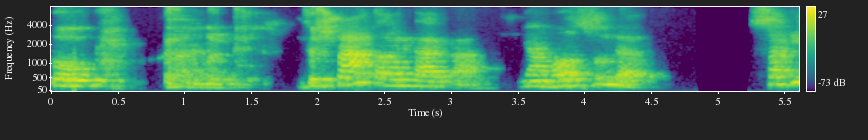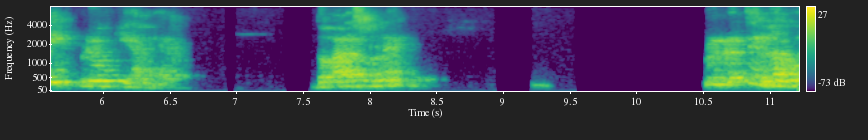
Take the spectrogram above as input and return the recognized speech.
तो दृष्टांत अलंकार का यहाँ बहुत सुंदर सटीक प्रयोग किया गया। दोबारा सुने। प्रकृति लघु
